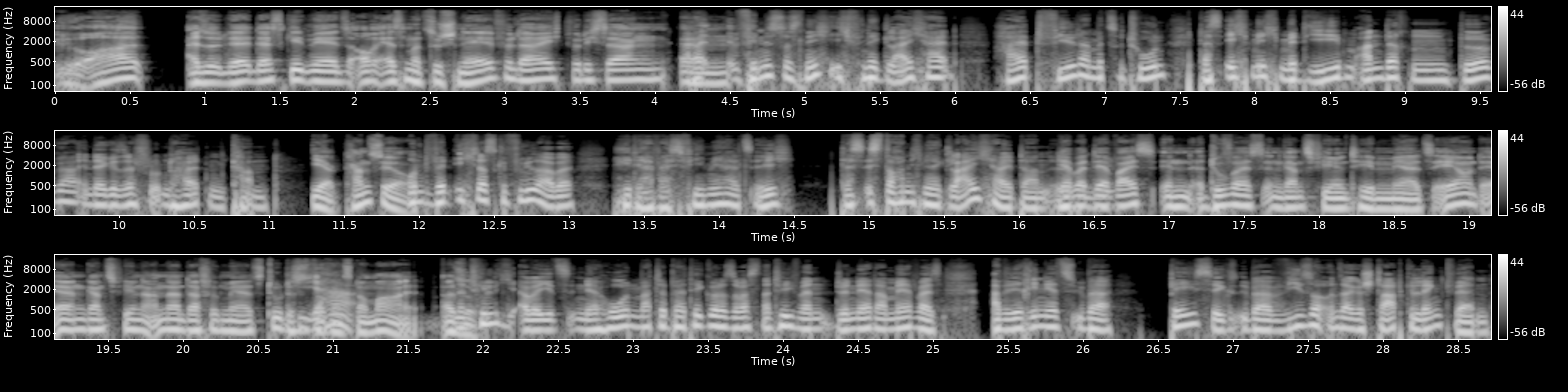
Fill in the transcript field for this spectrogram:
Ja, also das geht mir jetzt auch erstmal zu schnell vielleicht, würde ich sagen. Aber ähm, findest du es nicht? Ich finde Gleichheit hat viel damit zu tun, dass ich mich mit jedem anderen Bürger in der Gesellschaft unterhalten kann. Ja, kannst du ja auch. Und wenn ich das Gefühl habe, hey, der weiß viel mehr als ich, das ist doch nicht mehr Gleichheit dann. Irgendwie. Ja, aber der weiß in, du weißt in ganz vielen Themen mehr als er und er in ganz vielen anderen dafür mehr als du. Das ist ja, doch ganz normal. Also, natürlich, aber jetzt in der hohen Mathematik oder sowas, natürlich, wenn, wenn der da mehr weiß. Aber wir reden jetzt über Basics, über wie soll unser Staat gelenkt werden.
